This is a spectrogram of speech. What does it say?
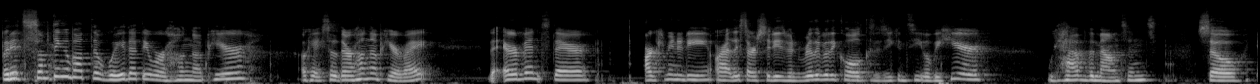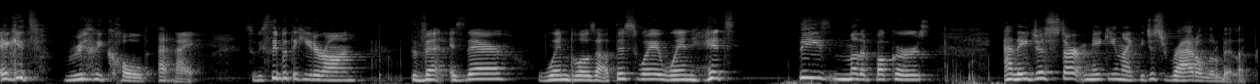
But it's something about the way that they were hung up here. Okay, so they're hung up here, right? The air vents there. Our community, or at least our city, has been really, really cold because as you can see over here, we have the mountains. So it gets really cold at night. So we sleep with the heater on. The vent is there. Wind blows out this way. Wind hits these motherfuckers. And they just start making like, they just rattle a little bit like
